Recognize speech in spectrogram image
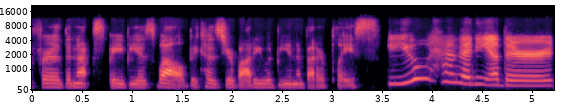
for the next baby as well, because your body would be in a better place. Do you have any other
